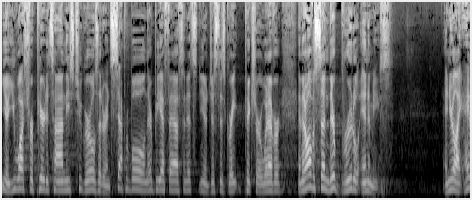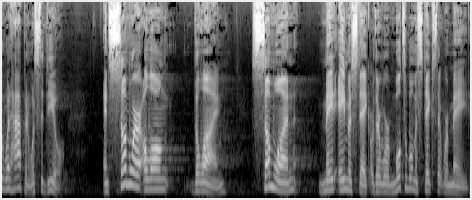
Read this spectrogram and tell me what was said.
you know, you watch for a period of time these two girls that are inseparable and they're BFFs and it's, you know, just this great picture or whatever. And then all of a sudden they're brutal enemies. And you're like, hey, what happened? What's the deal? And somewhere along the line, someone made a mistake or there were multiple mistakes that were made,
